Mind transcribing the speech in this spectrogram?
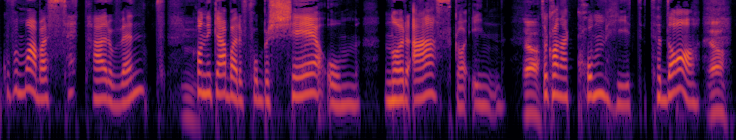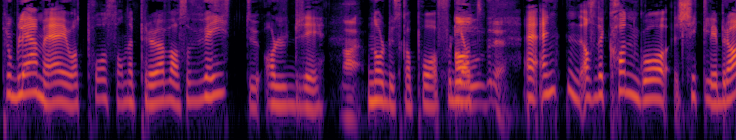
hvorfor må jeg bare sitte her og vente? Mm. Kan ikke jeg bare få beskjed om når jeg skal inn? Ja. Så kan jeg komme hit til da. Ja. Problemet er jo at på sånne prøver så vet du aldri Nei. når du skal på. Fordi at Aldri. Eh, Enten, altså Det kan gå skikkelig bra,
